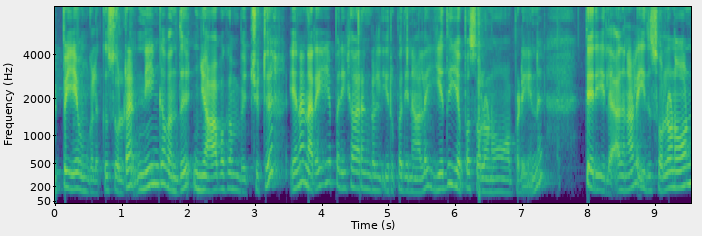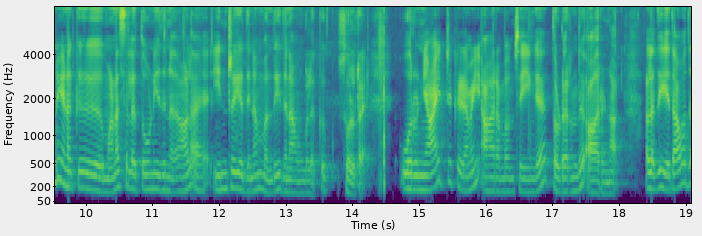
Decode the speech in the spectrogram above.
இப்பயே உங்களுக்கு சொல்கிறேன் நீங்கள் வந்து ஞாபகம் வச்சுட்டு ஏன்னா நிறைய பரிகாரங்கள் இருப்பதினால எது எப்போ சொல்லணும் அப்படின்னு தெரியல. அதனால் இது சொல்லணும்னு எனக்கு மனசில் தோணியதுனால இன்றைய தினம் வந்து இதை நான் உங்களுக்கு சொல்கிறேன் ஒரு ஞாயிற்றுக்கிழமை ஆரம்பம் செய்யுங்க தொடர்ந்து ஆறு நாள். அல்லது ஏதாவது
